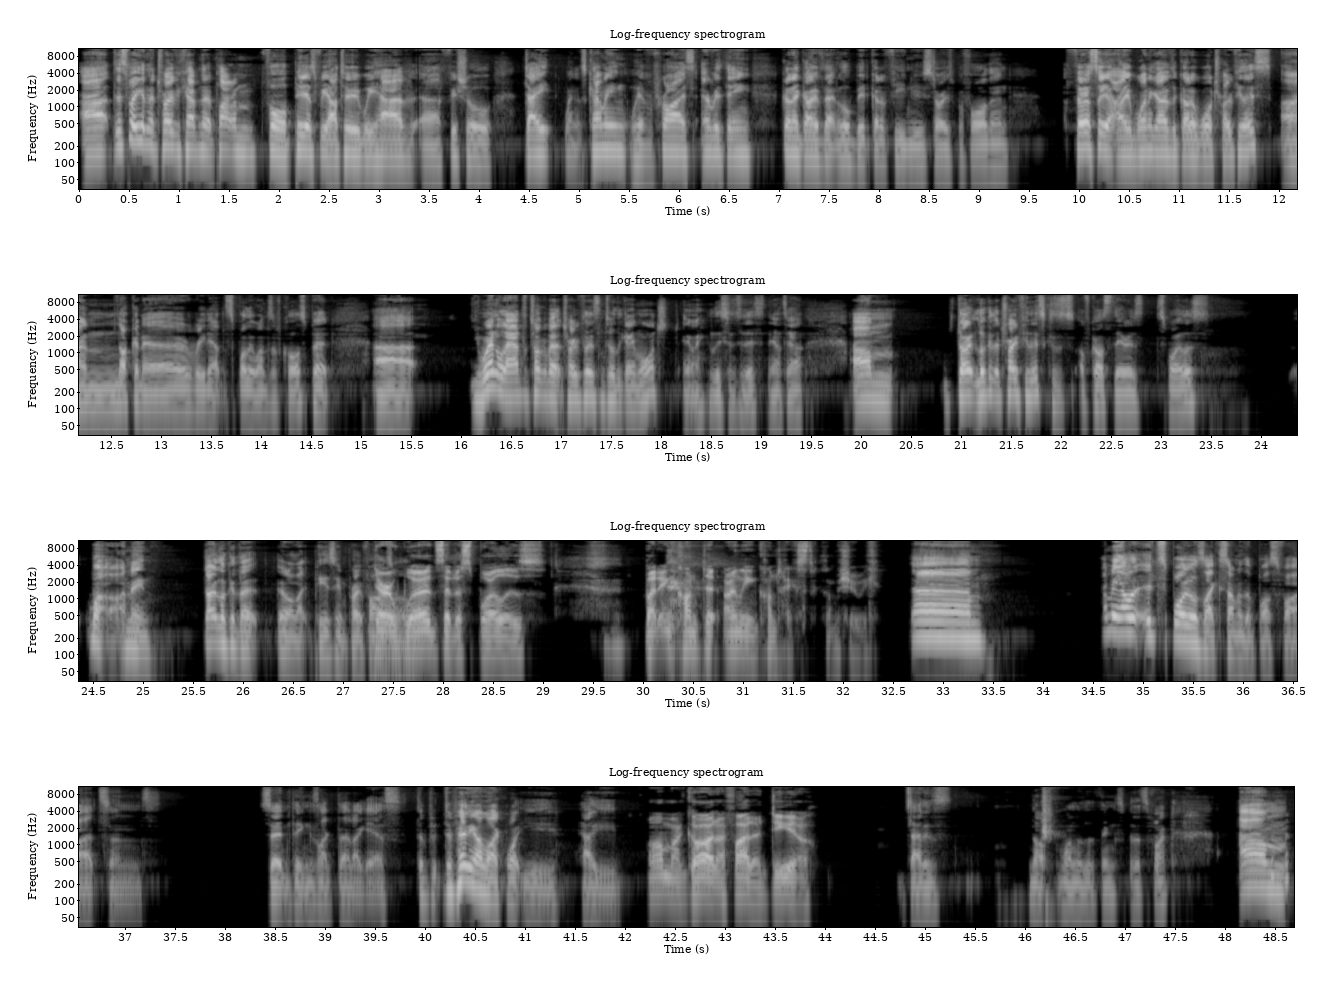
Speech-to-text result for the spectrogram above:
Uh, this week in the trophy cabinet platinum for PSVR 2, we have an official date when it's coming. We have a price, everything. Gonna go over that in a little bit. Got a few news stories before then. Firstly, I want to go over the God of War trophy list. I'm not gonna read out the spoiler ones, of course, but uh, you weren't allowed to talk about the trophy list until the game launched. Anyway, listen to this. Now it's out. Um, don't look at the trophy list because, of course, there is spoilers. Well, I mean, don't look at the you know like PSN profile. there are or- words that are spoilers, but in context, only in context. I'm assuming. Um, I mean, oh, it spoils like some of the boss fights and certain things like that. I guess Dep- depending on like what you how you Oh my god! I fight a deer. that is not one of the things, but that's fine. Um,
